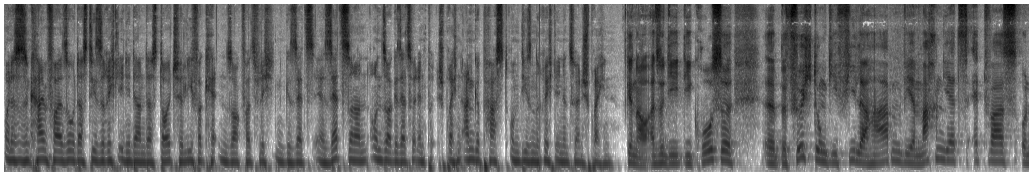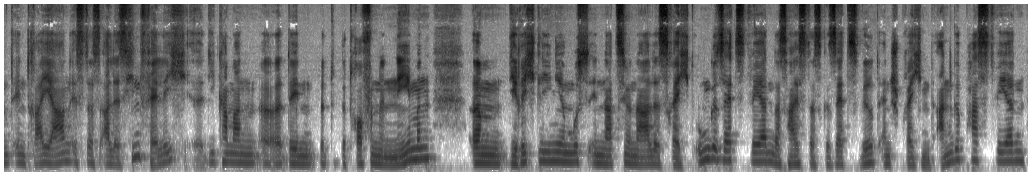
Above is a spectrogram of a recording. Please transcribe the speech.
Und es ist in keinem Fall so, dass diese Richtlinie dann das deutsche Lieferketten-Sorgfaltspflichtengesetz ersetzt, sondern unser Gesetz wird entsprechend angepasst, um diesen Richtlinien zu entsprechen. Genau, also die, die große äh, Befürchtung, die viele haben, wir machen jetzt etwas und in drei Jahren ist das alles hinfällig, äh, die kann man äh, den Betroffenen nehmen ähm, die Richtlinie muss in nationales Recht umgesetzt werden. Das heißt, das Gesetz wird entsprechend angepasst werden.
